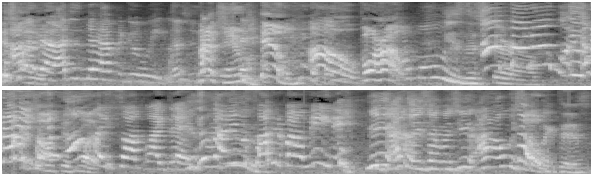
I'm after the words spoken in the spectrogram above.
It's i don't know i just been having a good week let's just not you, that. him. Oh. far out. I'm always this I thorough. know, You never hey, talk you this much. always talk like that. Yes, You're thought he do. was talking about me. Yeah, I thought you were talking about you. I always No. talk like this.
